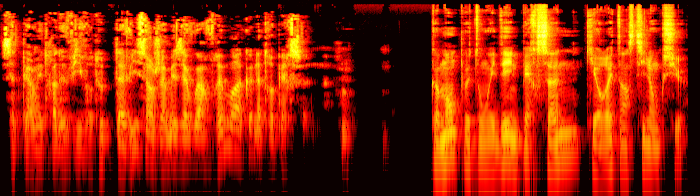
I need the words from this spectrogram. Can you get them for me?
Ça te permettra de vivre toute ta vie sans jamais avoir vraiment à connaître personne. Hum. Comment peut-on aider une personne qui aurait un style anxieux?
